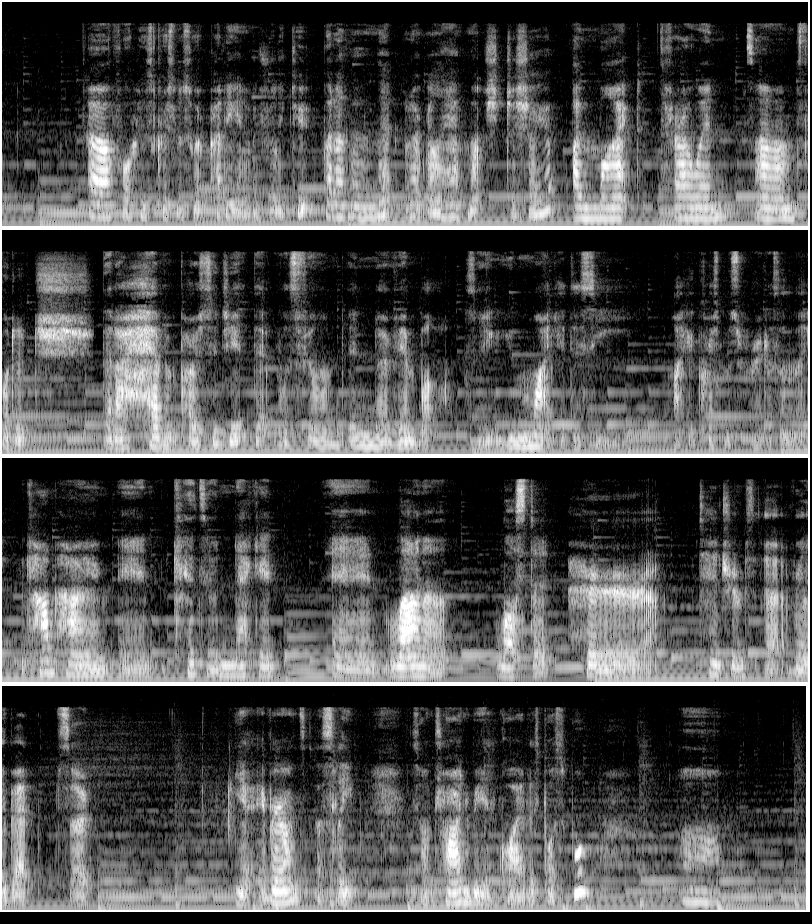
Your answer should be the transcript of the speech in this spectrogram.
uh, for his Christmas work party and it was really cute. But other than that, I don't really have much to show you. I might throw in some footage that I haven't posted yet that was filmed in November. So you might get to see like a Christmas parade or something. We come home and kids are knackered and Lana lost it. Her tantrums are really bad. So yeah, everyone's asleep. So I'm trying to be as quiet as possible. Um,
